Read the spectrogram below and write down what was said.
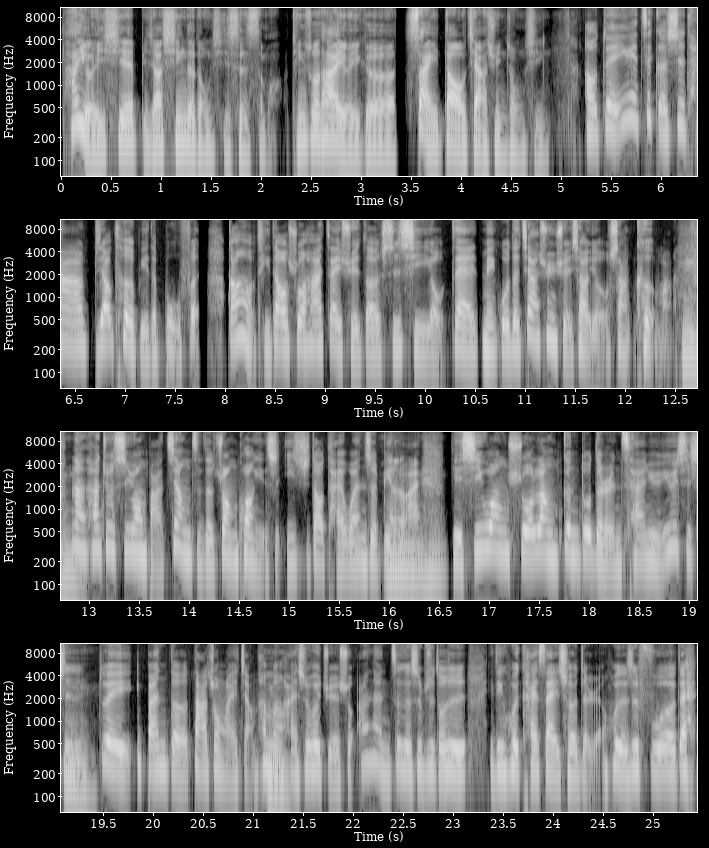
它有一些比较新的东西是什么？听说他有一个赛道驾训中心。哦，对，因为这个是他比较特别的部分。刚刚有提到说他在学的时期有在美国的驾训学校有上课嘛，嗯，那他就希望把这样子的状况也是移植到台湾这边来，嗯、也希望说让更多的人参与。因为其实对一般的大众来讲，嗯、他们还是会觉得说啊，那你这个是不是都是一定会开赛车的人，或者是富二代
